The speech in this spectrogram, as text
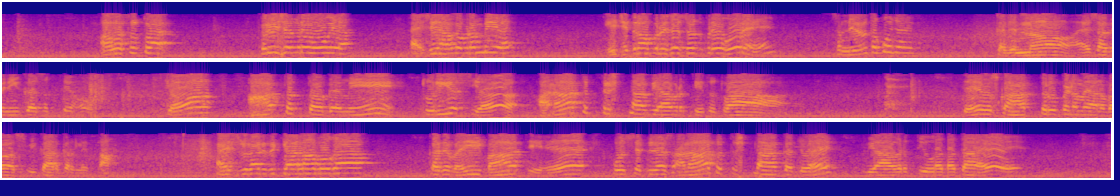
अवस्तुत्व फिर भी हो गया। ऐसे ही आपका ब्रह्म भी है। ये जितना उपनिषद शब्द प्रयोग हो रहे हैं, सब निरर्थक हो जाएगा। कहते, न, ऐसा भी नहीं कर सकते हो। क्या? आत्मत्व में तुरीय अनाथ तृष्णा व्यावृत्ति उसको आत्मरूपेण में अनुभव स्वीकार कर लेता हूँ। ऐसे प्रकार से क्या लाभ होगा? कहते, भाई, बात है, उससे अनाथ तृष्णा का जो है, व्यावृत्ति होता है।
